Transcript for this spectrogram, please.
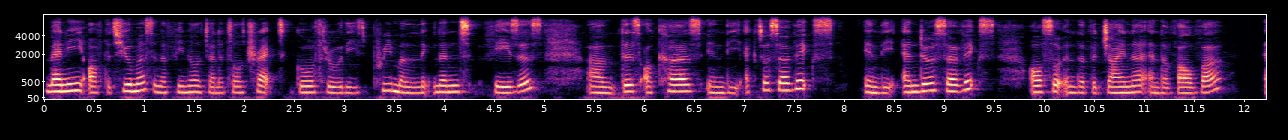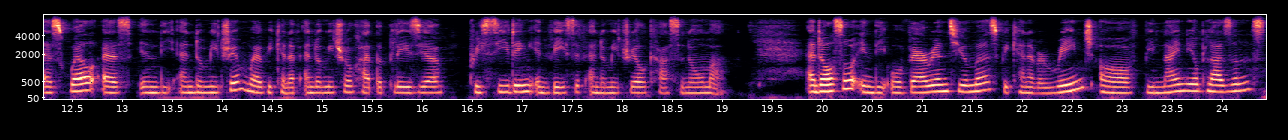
many of the tumors in the female genital tract go through these premalignant phases. Um, this occurs in the ectocervix, in the endocervix, also in the vagina and the vulva, as well as in the endometrium, where we can have endometrial hyperplasia preceding invasive endometrial carcinoma. And also in the ovarian tumors, we can have a range of benign neoplasms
